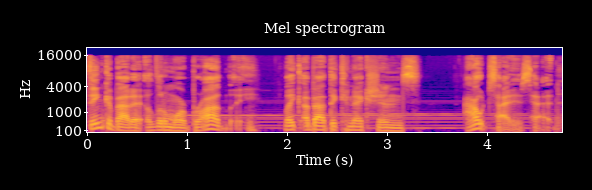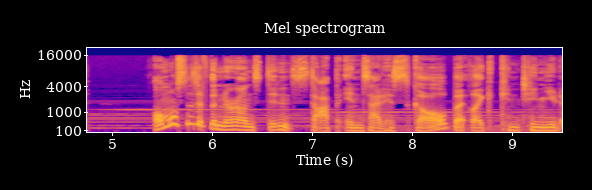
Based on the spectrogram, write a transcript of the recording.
think about it a little more broadly, like about the connections outside his head. Almost as if the neurons didn't stop inside his skull, but like continued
